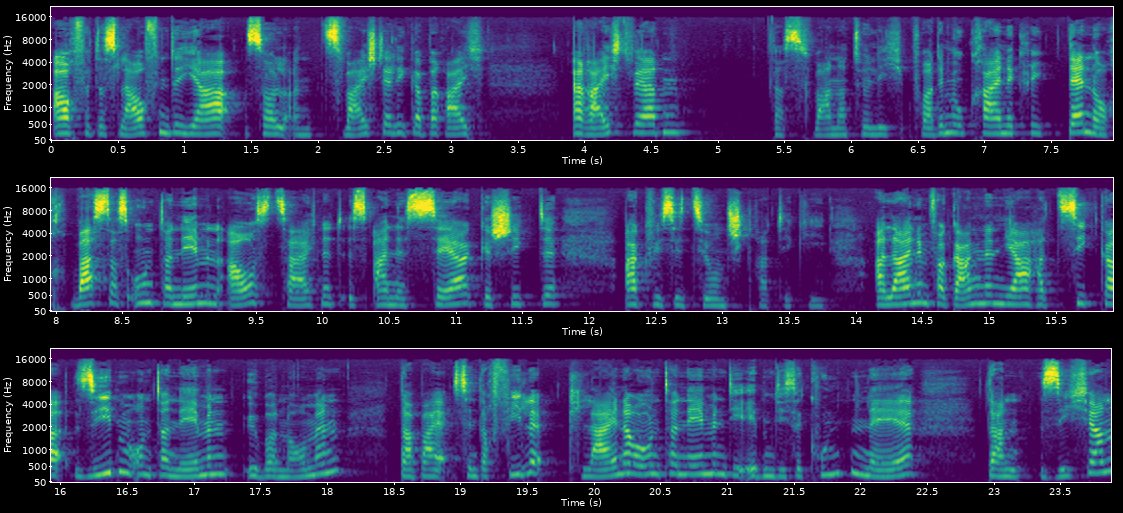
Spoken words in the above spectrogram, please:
Auch für das laufende Jahr soll ein zweistelliger Bereich erreicht werden. Das war natürlich vor dem Ukraine-Krieg. Dennoch, was das Unternehmen auszeichnet, ist eine sehr geschickte Akquisitionsstrategie. Allein im vergangenen Jahr hat Sika sieben Unternehmen übernommen. Dabei sind auch viele kleinere Unternehmen, die eben diese Kundennähe dann sichern.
